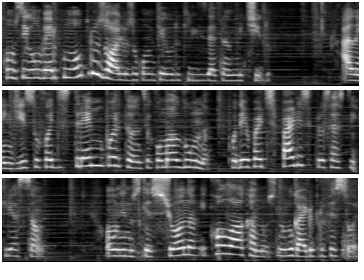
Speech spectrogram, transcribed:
consigam ver com outros olhos o conteúdo que lhes é transmitido. Além disso, foi de extrema importância como aluna poder participar desse processo de criação, onde nos questiona e coloca-nos no lugar do professor,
